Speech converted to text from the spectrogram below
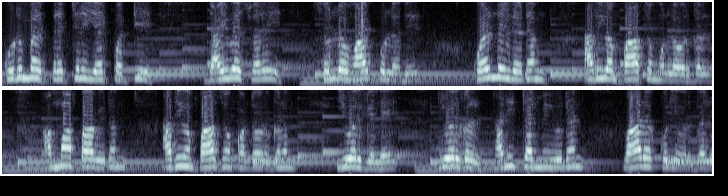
குடும்ப பிரச்சனை ஏற்பட்டு டைவர்ஸ் வரை சொல்ல வாய்ப்புள்ளது. குழந்தைகளிடம் அதிகம் பாசம் உள்ளவர்கள் அம்மா அப்பாவிடம் அதிகம் பாசம் கொண்டவர்களும் இவர்களே. இவர்கள் தனித்தன்மையுடன் வாழக்கூடியவர்கள்.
